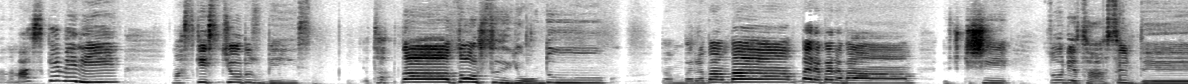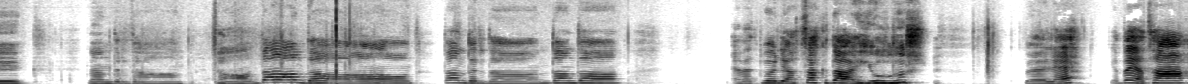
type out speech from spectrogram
Bana maske verin. Maske istiyoruz biz. Yatakta zor sığıyorduk. Dam bara bam bam bara bara bam. Üç kişi zor yatağa sırdık. Dandırdan. Dan dan dan. Dandırdan dan dan. Evet böyle yatsak daha iyi olur. Böyle. Ya da yatağa.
